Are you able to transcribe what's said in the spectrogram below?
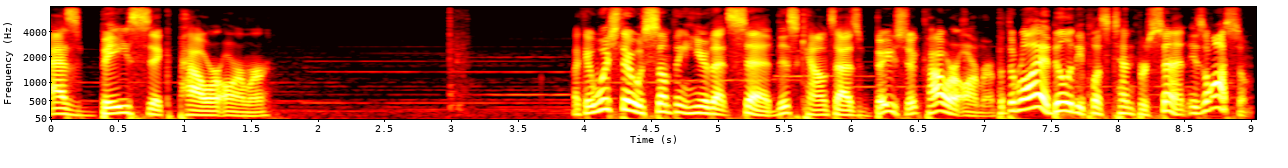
as basic power armor. Like, I wish there was something here that said this counts as basic power armor, but the reliability plus 10% is awesome.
